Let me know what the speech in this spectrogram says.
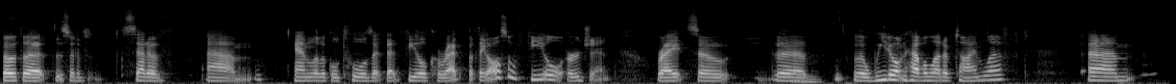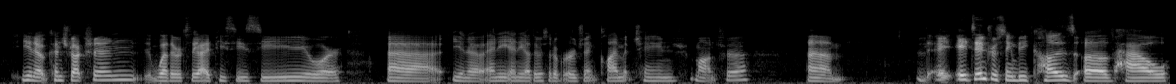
both a the sort of set of um, analytical tools that that feel correct, but they also feel urgent, right? So the, mm. the we don't have a lot of time left. Um, you know, construction, whether it's the IPCC or uh, you know any any other sort of urgent climate change mantra. Um, it, it's interesting because of how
